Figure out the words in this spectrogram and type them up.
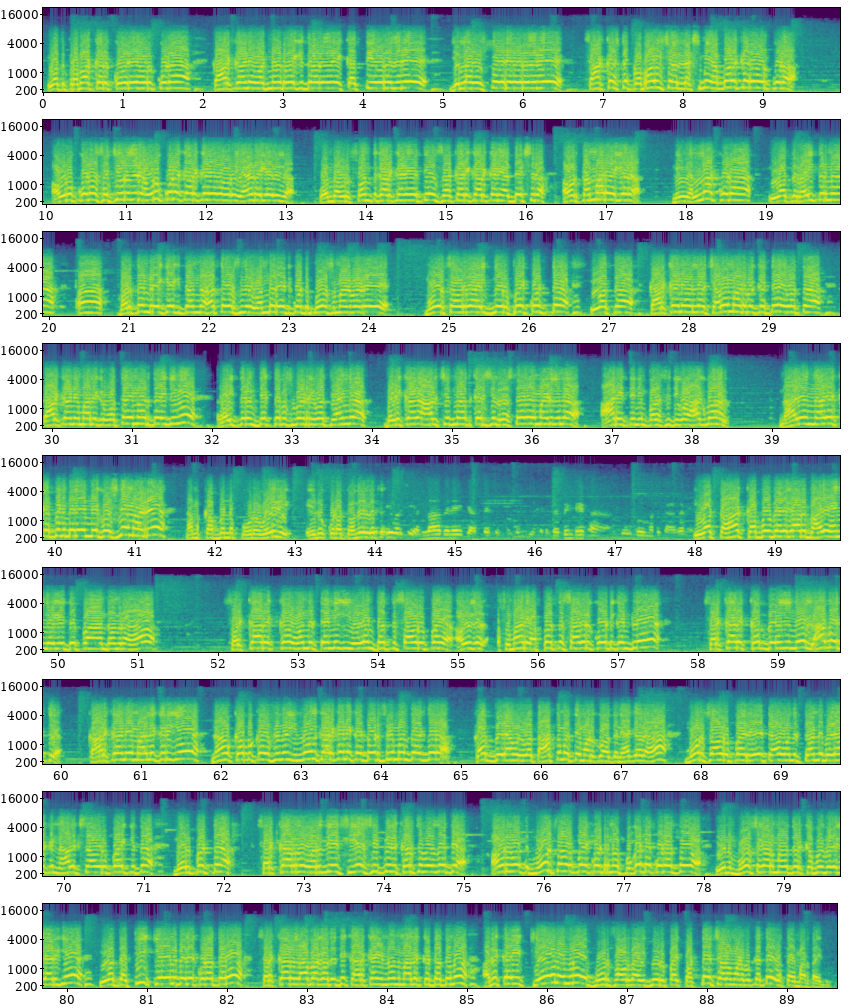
ಇವತ್ತು ಪ್ರಭಾಕರ್ ಕೋರೆ ಅವರು ಕೂಡ ಕಾರ್ಖಾನೆ ಒಡನಾಡವಾಗಿದ್ದವ್ರಿ ಕತ್ತಿ ಅವರದ್ರಿ, ಜಿಲ್ಲಾ ಉಸ್ತುವಾರಿ ಅವರದ್ರಿ, ಸಾಕಷ್ಟು ಪ್ರಭಾವಶಾಲಿ ಲಕ್ಷ್ಮಿ ಹೆಬ್ಬಾಳ್ಕರ್ ಅವರು ಕೂಡ. ಅವರು ಕೂಡ ಸಚಿವರದ್ರಿ ಅವರು ಕೂಡ ಕಾರ್ಖಾನೆ ಅವರು ಎರಡು ಆಗ್ಯಾರ ಈಗ. ಒಂದ್ ಅವ್ರ ಸ್ವಂತ ಕಾರ್ಖಾನೆ ಐತಿ, ಒಂದ್ ಸಹಕಾರಿ ಕಾರ್ಖಾನೆ ಅಧ್ಯಕ್ಷರ ಅವ್ರ ತಮ್ಮಾರ ಆಗ್ಯಾರ. ನೀವೆಲ್ಲಾ ಕೂಡ ಇವತ್ತು ರೈತರನ್ನ ಬರ್ತನ್ ರೇಖೆಗೆ ತಂದು ಹತ್ತು ವರ್ಷದಿಂದ ಒಂದ ರೇಟ್ ಕೊಟ್ಟು ಪೋಸ್ಟ್ ಮಾಡ್ಬೇಡ್ರಿ. ಮೂರ್ ಸಾವಿರದ ಐದ್ನೂರು ರೂಪಾಯಿ ಕೊಟ್ಟ ಇವತ್ತ ಕಾರ್ಖಾನೆ ಎಲ್ಲ ಚಾಲೂ ಮಾಡ್ಬೇಕಂತ ಇವತ್ತ ಕಾರ್ಖಾನೆ ಮಾಲೀಕರು ಒತ್ತಾಯ ಮಾಡ್ತಾ ಇದೀವಿ ರೈತರನ್ನ ದಿಕ್ ತಪ್ಪಿಸ್ಬೇಡ್ರಿ ಇವತ್ತು ಹೆಂಗ ಬೆಳಿಕಾಳ ಆಲ್ಸಿದ್ ಮಾತು ಕರೆಸಿ ರಸ್ತೆ ಮಾಡಿದಿಲ್ಲ. ಆ ರೀತಿ ನಿಮ್ ಪರಿಸ್ಥಿತಿಗಳು ಆಗ್ಬಾರ್ದು. ನಾಳೆ ನಾಳೆ ಕಬ್ಬಿನ ಬೆಲೆಯನ್ನೇ ಘೋಷಣೆ ಮಾಡ್ರಿ. ನಮ್ ಕಬ್ಬನ್ನ ಪೂರ ಒಯ್ರಿ. ಏನು ಕೂಡ ತೊಂದರೆ ಇಲ್ಲ. ಎಲ್ಲಾ ಬೆಲೆ ಜಾಸ್ತಿ ಇವತ್ತ ಕಬ್ಬು ಬೆಳೆಗಾರ ಬಾಳೆ ಹೆಂಗಾಗೈತಪ್ಪ ಅಂತಂದ್ರ ಸರ್ಕಾರಕ್ಕ ಒಂದು ಟನ್ನಿಗೆ ಏಳೆಂಟು ಹತ್ತು ಸಾವಿರ ರೂಪಾಯಿ. ಅವ್ರಿಗೆ ಸುಮಾರು ಎಪ್ಪತ್ತು ಸಾವಿರ ಕೋಟಿ ಗಂಟ್ಲೆ ಸರ್ಕಾರ ಕಬ್ಬು ಬೆಳೆದಿಂದ ಲಾಭ ಐತೆ. ಕಾರ್ಖಾನೆ ಮಾಲೀಕರಿಗೆ ನಾವು ಕಬ್ಬು ಕಳ್ಸಿದ್ರೆ ಇನ್ನೊಂದು ಕಾರ್ಖಾನೆ ಕಟ್ಟೋಡ್ ಶ್ರೀಮಂತ ಆಗ್ತಾರ. ಕಬ್ಬು ಬೆಳೆ ಇವತ್ತು ಆತ್ಮಹತ್ಯೆ ಮಾಡ್ಕೋತಾನೆ ಯಾಕಂದ್ರ ಮೂರ್ ಸಾವಿರ ರೂಪಾಯಿ ರೇಟ್, ಒಂದು ಟನ್ ಬೆಳೆಯಕ ನಾಲ್ಕು ಸಾವಿರ ಕಿತ್ತ ಮೇಲ್ಪಟ್ಟ ಸರ್ಕಾರದ ವರದಿ ಸಿ ಎಸ್ ಸಿ ಪಿ ಖರ್ಚು ಬರ್ತೈತೆ. ಅವ್ರು ಇವತ್ತು ಮೂರ್ ಸಾವಿರ ರೂಪಾಯಿ ಕೊಟ್ರೆ ನಾವು ಪುಕಟೆ ಕೊಡೋದು. ಇದನ್ನ ಮೋಸಗಾರ ಮಾಡ್ತಾರೆ ಕಬ್ಬು ಬೆಳೆಗಾರಿಗೆ ಇವತ್ತು ಅತಿ ಕೇವಲ ಬೆಲೆ ಕೊಡತ್ತಾರೋ ಸರ್ಕಾರ ಲಾಭ ಆಗತೈತಿ ಕಾರ್ಖಾನೆ ಇನ್ನೊಂದು ಮಾಲಕ್ ಕಟ್ಟತನೋ ಅದಕ್ಕಾಗಿ ಕೇವಲ ಅಂದ್ರೆ ಮೂರ್ ಸಾವಿರದ ಐದ್ನೂರು ರೂಪಾಯಿ ಕೊಟ್ಟೆ ಚಾಲು ಮಾಡ್ಬೇಕಂತ ಒತ್ತಾಯ ಮಾಡ್ತಾ ಇದ್ವಿ.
